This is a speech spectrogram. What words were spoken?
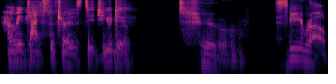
how many tax returns did you do? Two, zero.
